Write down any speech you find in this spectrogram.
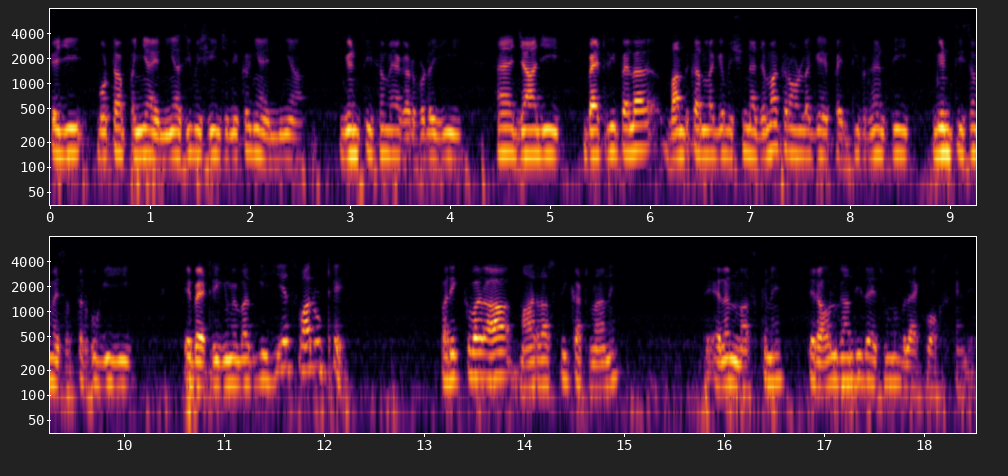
ਕਿ ਜੀ, ਵੋਟਾਂ ਪਈਆਂ ਇੰਨੀਆਂ ਸੀ, ਮਸ਼ੀਨ 'ਚ ਨਿਕਲੀਆਂ ਇੰਨੀਆਂ, ਗਿਣਤੀ ਸਮੇਂ ਗੜਬੜ ਜੀ ਹੈ, ਜਾਂ ਜੀ ਬੈਟਰੀ ਪਹਿਲਾਂ ਬੰਦ ਕਰਨ ਲੱਗੇ, ਮਸ਼ੀਨਾਂ ਜਮ੍ਹਾਂ ਕਰਾਉਣ ਲੱਗੇ 35% ਸੀ, ਗਿਣਤੀ ਸਮੇਂ 70 ਹੋ ਗਈ ਜੀ। ਇਹ ਬੈਟਰੀ ਕਿਵੇਂ ਵੱਧ ਗਈ ਜੀ? ਇਹ ਸਵਾਲ ਉੱਠੇ। ਪਰ ਇੱਕ ਵਾਰ ਆ ਮਹਾਰਾਸ਼ਟਰ ਦੀ ਘਟਨਾ ਨੇ ਤੇ ਐਲਨ ਮਸਕ ਨੇ ਤੇ ਰਾਹੁਲ ਗਾਂਧੀ ਦਾ ਇਸ ਨੂੰ ਬਲੈਕ ਬਾਕਸ ਕਹਿੰਦੇ ਆ।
